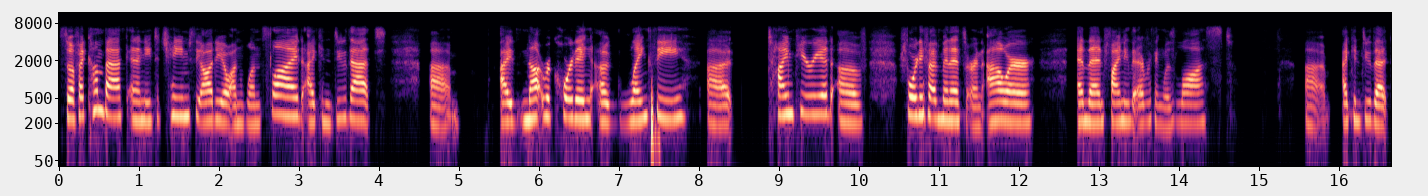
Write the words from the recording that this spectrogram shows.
So if I come back and I need to change the audio on one slide, I can do that. Um, I'm not recording a lengthy uh, time period of 45 minutes or an hour and then finding that everything was lost. Uh, I can do that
